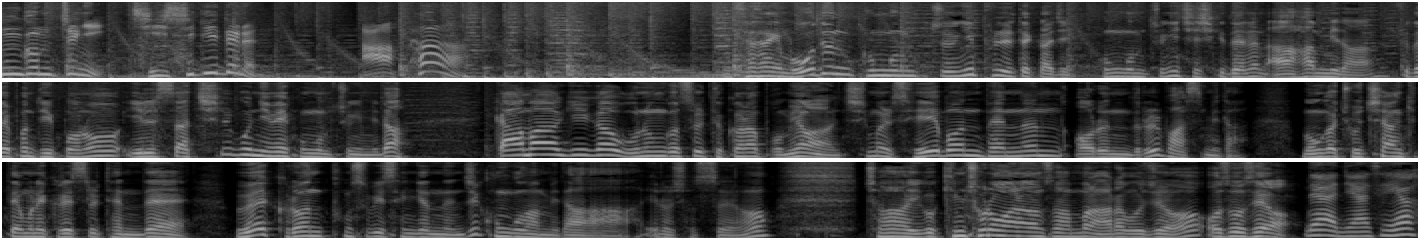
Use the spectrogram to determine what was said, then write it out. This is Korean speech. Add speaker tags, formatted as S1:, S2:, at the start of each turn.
S1: 궁금증이 지식이 되는 아하.
S2: 세상의 모든 궁금증이 풀릴 때까지 궁금증이 지식이 되는 아하입니다. 휴대폰 뒷번호 1479님의 궁금증입니다. 까마귀가 우는 것을 듣거나 보면 침을 세 번 뱉는 어른들을 봤습니다. 뭔가 좋지 않기 때문에 그랬을 텐데 왜 그런 풍습이 생겼는지 궁금합니다. 이러셨어요. 자, 이거 김초롱 아나운서 한번 알아보죠. 어서 오세요.
S3: 네, 안녕하세요.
